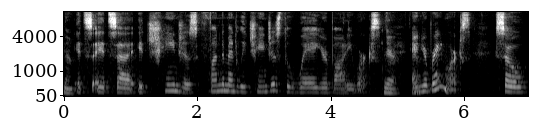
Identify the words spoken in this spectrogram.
No. it's it's uh, it changes fundamentally changes the way your body works Yeah, and yeah. your brain works. So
